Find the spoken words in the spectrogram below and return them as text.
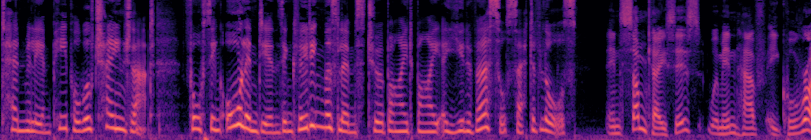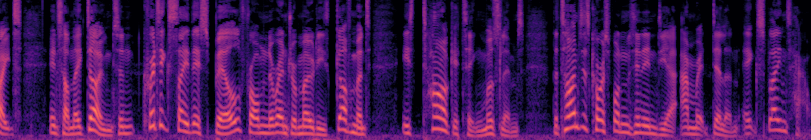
10 million people, will change that, forcing all Indians, including Muslims, to abide by a universal set of laws. In some cases, women have equal rights. In some, they don't. And critics say this bill from Narendra Modi's government is targeting Muslims. The Times' correspondent in India, Amrit Dhillon, explains how.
